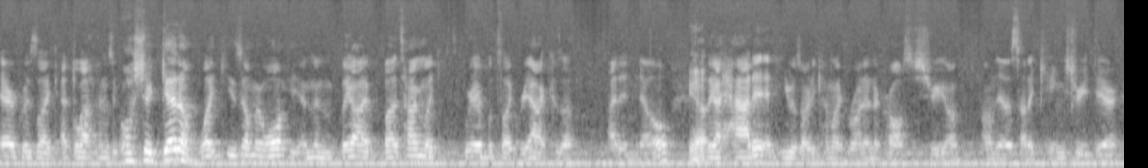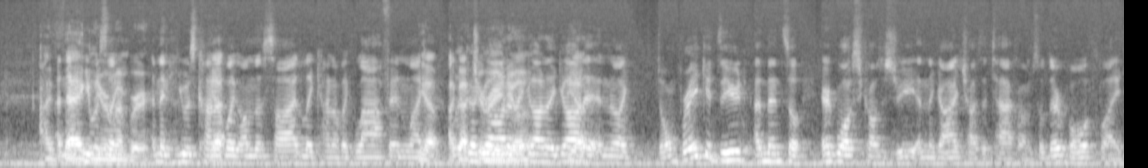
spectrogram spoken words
Eric was like at the last minute, was like, "Oh shit, get him!" Like he's got my walkie. And then the guy, by the time like we were able to like react because I, I didn't know, Yeah. the guy had it and he was already kind of like running across the street on, on the other side of King Street there. I and then he vaguely was like, remember. and then he was kind of like on the side, like kind of like laughing, like, Yeah, I like, got your got it. I got it, I got Yeah. it, and they're like, "Don't break it, dude." And then so Eric walks across the street, and the guy tries to tackle him. So they're both like,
